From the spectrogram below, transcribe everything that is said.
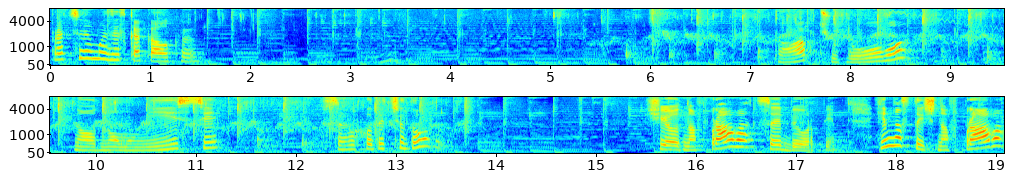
Працюємо зі скакалкою. Так, чудово. На одному місці. Все виходить чудово. Ще одна вправа це бьорпі. Гімнастична вправа,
